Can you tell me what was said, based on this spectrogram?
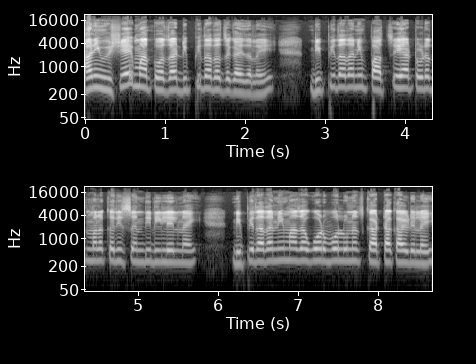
आणि विषय महत्त्वाचा डी पी दादाचं काय झालं आहे डी पी दादानी पाचही आठवड्यात मला कधी संधी दिलेली नाही. डी पी दादानी माझा गोड बोलूनच काटा काढलेला आहे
